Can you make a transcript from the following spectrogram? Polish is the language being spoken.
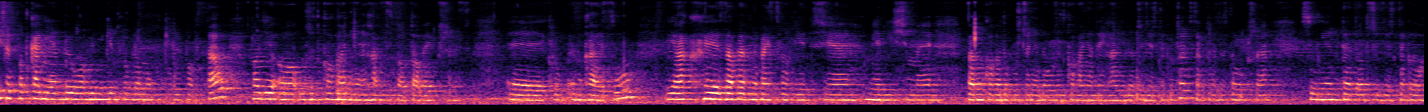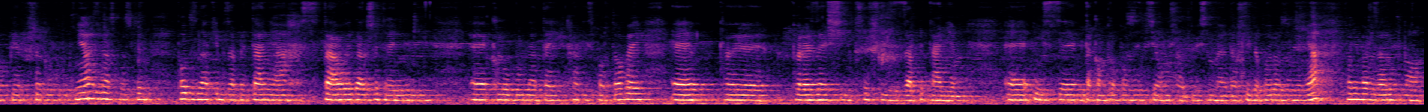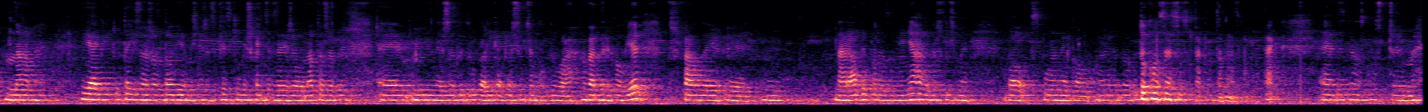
Dzisiejsze spotkanie było wynikiem problemu, który powstał. Chodzi o użytkowanie hali sportowej przez e, klub MKS-u. Jak e, zapewne Państwo wiecie, mieliśmy warunkowe dopuszczenie do użytkowania tej hali do 30 czerwca, które zostało przesunięte do 31 grudnia. W związku z tym pod znakiem zapytania stały dalsze treningi e, klubu na tej hali sportowej. Prezesi przyszli z zapytaniem e, i z taką propozycją, żebyśmy doszli do porozumienia, ponieważ zarówno nam, jak i tutaj zarządowi, myślę, że wszystkim mieszkańcom zależało na to, żeby, e, mm, żeby druga liga w dalszym ciągu była w Andrychowie. Trwały e, mm, narady, porozumienia, ale doszliśmy do wspólnego, do, konsensusu, tak to nazwała, tak? W związku z czym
